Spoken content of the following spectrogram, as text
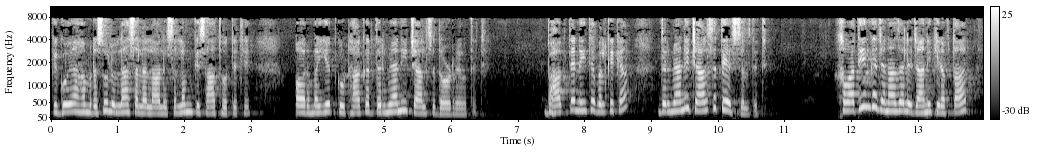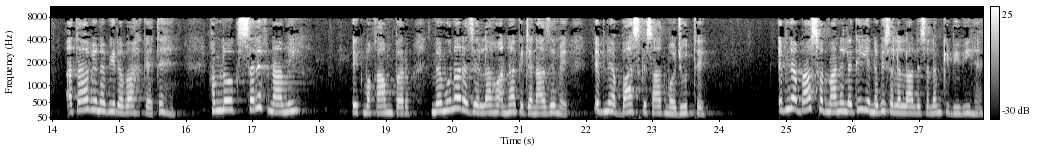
کہ گویا ہم رسول اللہ صلی اللہ علیہ وسلم کے ساتھ ہوتے تھے۔ اور میت کو اٹھا کر درمیانی چال سے دوڑ رہے ہوتے تھے۔ بھاگتے نہیں تھے بلکہ کیا؟ درمیانی چال سے تیز چلتے تھے۔ خواتین کا جنازہ لے جانے کی رفتار اتاب نبی رواح کہتے ہیں۔ ہم لوگ صرف نامی ایک مقام پر میمونا رضی اللہ عنہ کے جنازے میں ابن عباس کے ساتھ موجود تھے۔ ابن عباس فرمانے لگے، یہ نبی صلی اللہ علیہ وسلم کی بیوی ہیں۔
